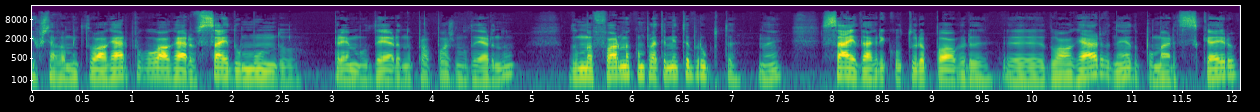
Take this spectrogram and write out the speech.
eu gostava muito do Algarve porque o Algarve sai do mundo pré-moderno para o pós-moderno de uma forma completamente abrupta, é? Sai da agricultura pobre uh, do Algarve, né, do pomar de sequeiro,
